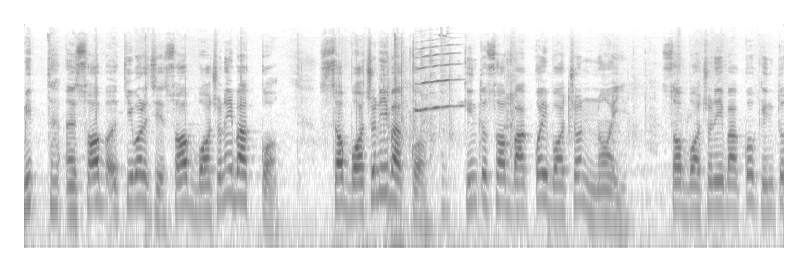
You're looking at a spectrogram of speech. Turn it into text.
মিথ্যা সব, কি বলেছে? সব বচনেই বাক্য। সব বচনেই বাক্য, কিন্তু সব বাক্যই বচন নয়। সব বচনেই বাক্য, কিন্তু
